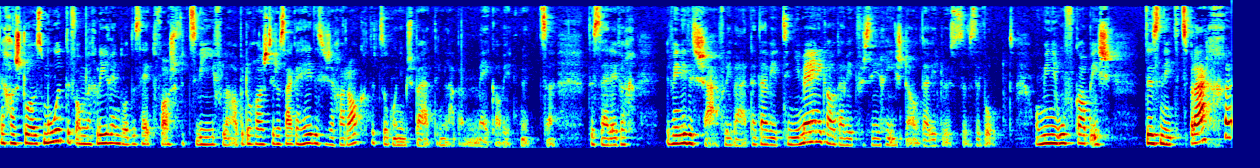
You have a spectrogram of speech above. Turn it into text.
dann kannst du als Mutter von einem Kleinkind, das das hat, fast verzweifeln. Aber du kannst dir auch sagen, hey, das ist ein Charakterzug, den ihm später im Leben mega wird nützen. Dass er einfach, wenn ich das Schäfchen werde, der wird seine Meinung haben, der wird für sich einstellen, der wird wissen, was er will. Und meine Aufgabe ist, das nicht zu brechen,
